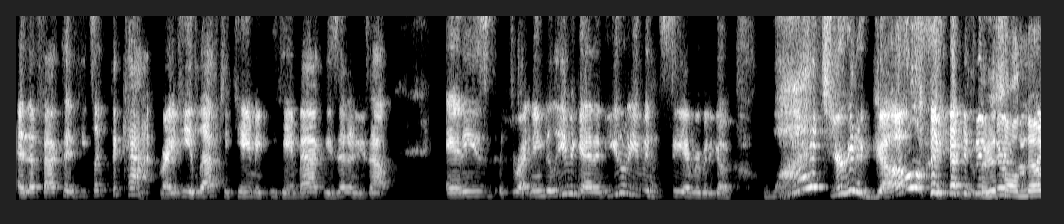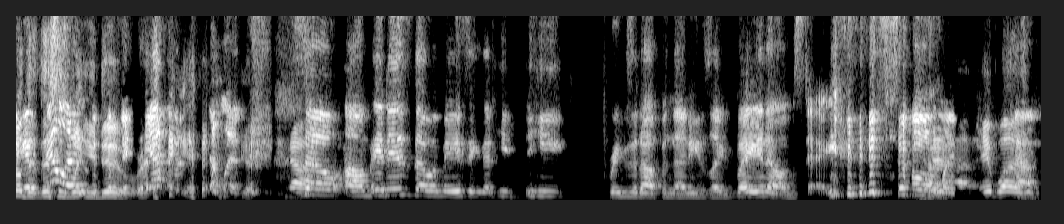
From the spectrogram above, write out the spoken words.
And the fact that he's like the cat, right? He left, he came, he came back, he's in and he's out. And he's threatening to leave again, and you don't even see everybody go, "What? You're gonna go?" They just all know that this is what you do, right? Yeah, Dylan. Yeah. So um, it is though amazing that he he brings it up and then he's like, but you know, I'm staying. so Yeah, like, it was. yeah. it was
